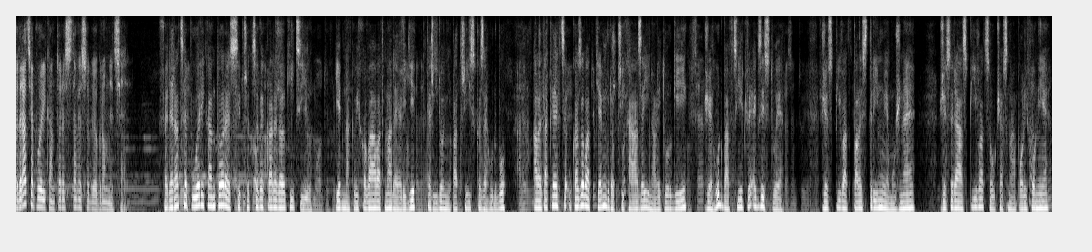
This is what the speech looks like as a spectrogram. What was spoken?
być. Federacja Puericantores stawia sobie ogromny cel. Federace Puericantores si před sebe klade velký cíl. Jednak vychovávat mladé lidi, kteří do ní patří skrze hudbu, ale také chce ukazovat těm, kdo přicházejí na liturgii, že hudba v církvi existuje, že zpívat palestrínu je možné, že se dá zpívat současná polifonie,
